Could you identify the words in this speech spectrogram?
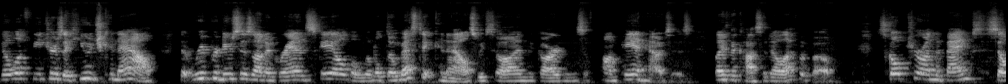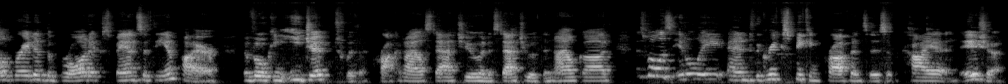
villa features a huge canal that reproduces on a grand scale the little domestic canals we saw in the gardens of Pompeian houses, like the Casa del Efebo. Sculpture on the banks celebrated the broad expanse of the empire, evoking Egypt with a crocodile statue and a statue of the Nile god, as well as Italy and the Greek speaking provinces of Achaia and Asia.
